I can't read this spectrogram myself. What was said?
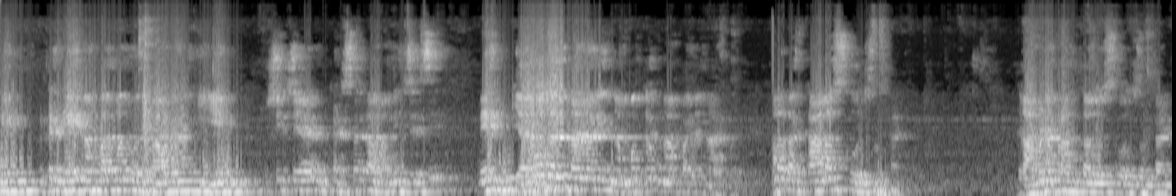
మీ అంటే నేను నంబర్ వన్ రావడానికి ఏం కృషి చేయాలి ఖచ్చితంగా అవన్నీ చేసి నేను గెలవగలుగుతానని నమ్మకం నా పైన నాకు చాలా రకాల స్కూల్స్ ఉంటాయి. గ్రామీణ ప్రాంతాల్లో స్కూల్స్ ఉంటాయి.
